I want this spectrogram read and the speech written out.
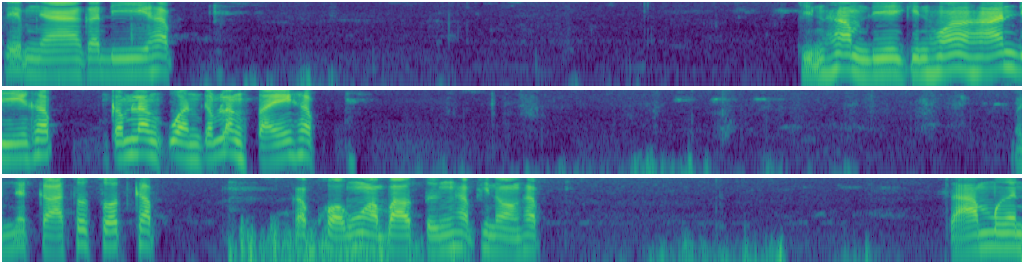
เล็บหญ้าก็ดีครับ กินห้ามดีกินหัวอาหารดีครับกำลังอ้วนกำลังใสครับ บรรยากาศสดๆครับ กับของหัวเบาตึงครับพี่น้องครับสามหมื่น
